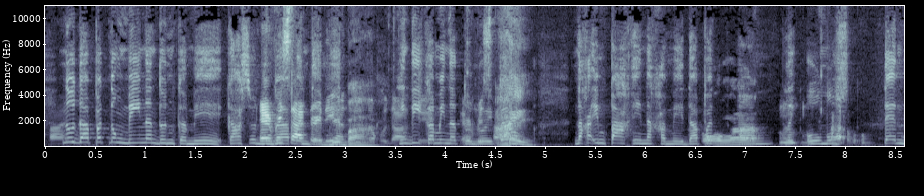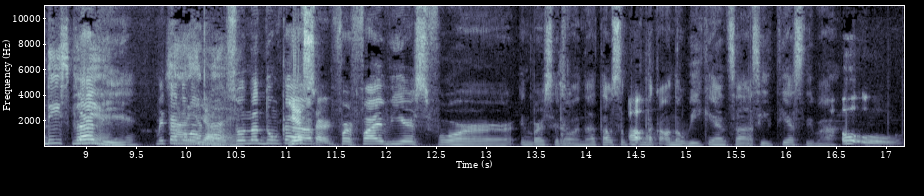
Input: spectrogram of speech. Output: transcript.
tayo. no, dapat nung May nandun kami. Kaso di Every ba, Saturday, pandemic, Diba? andun ako dati. hindi kami natuloy. Every Pero Ay. Naka-impake na kami. Dapat Oo nga. um, like almost Ah, oo. 10 days kami. Lali, may tanong Sayang ako. nga eh. So, nandun ka Yes, sir. for five years for in Barcelona. Tapos napunta Oo. ka on a weekend sa CTS, di ba? Oo.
